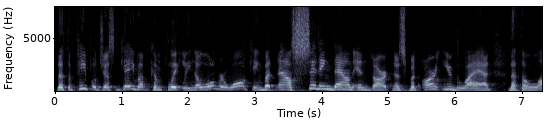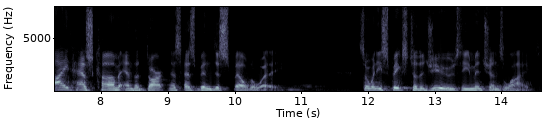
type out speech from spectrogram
that the people just gave up completely, no longer walking, but now sitting down in darkness. But aren't you glad that the light has come and the darkness has been dispelled away? So when he speaks to the Jews, he mentions light.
